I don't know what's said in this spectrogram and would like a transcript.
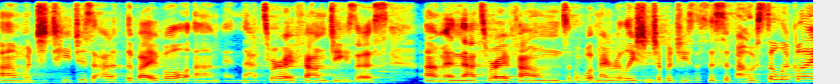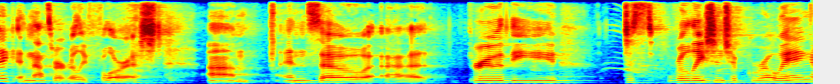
um, which teaches out of the Bible. Um, and that's where I found Jesus. Um, and that's where I found what my relationship with Jesus is supposed to look like. And that's where it really flourished. Um, and so uh, through the just relationship growing,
